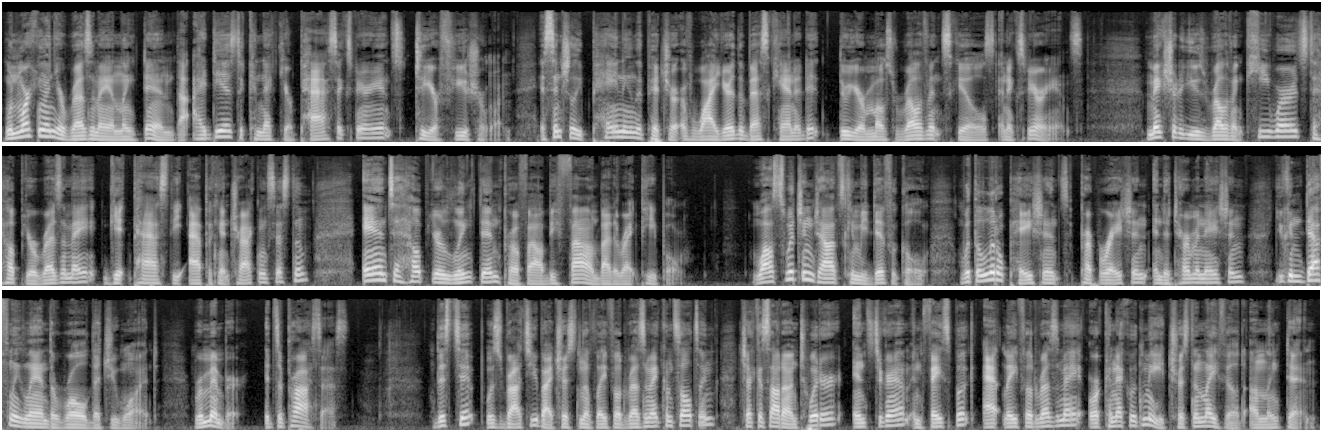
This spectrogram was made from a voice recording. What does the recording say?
When working on your resume and LinkedIn, the idea is to connect your past experience to your future one, essentially painting the picture of why you're the best candidate through your most relevant skills and experience. Make sure to use relevant keywords to help your resume get past the applicant tracking system and to help your LinkedIn profile be found by the right people. While switching jobs can be difficult, with a little patience, preparation, and determination, you can definitely land the role that you want. Remember, it's a process. This tip was brought to you by Tristan of Layfield Resume Consulting. Check us out on Twitter, Instagram, and Facebook at Layfield Resume or connect with me, Tristan Layfield, on LinkedIn.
